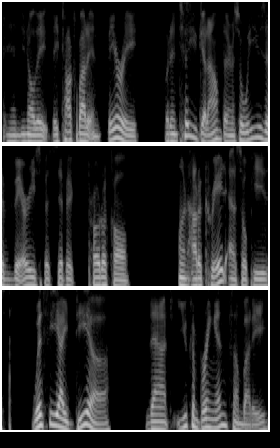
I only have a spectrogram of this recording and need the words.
and you know they they talk about it in theory but until you get out there and so we use a very specific protocol on how to create sops with the idea that you can bring in somebody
